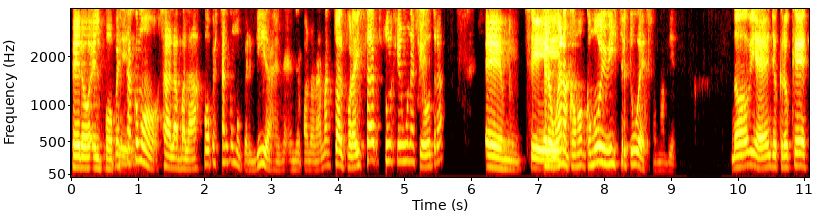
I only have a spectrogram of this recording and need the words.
pero el pop Sí. está como, o sea, las baladas pop están como perdidas en, en el panorama actual. Por ahí surgen una que otra. eh, Sí. pero bueno, ¿cómo, ¿cómo viviste tú eso más bien? No, bien, yo creo que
